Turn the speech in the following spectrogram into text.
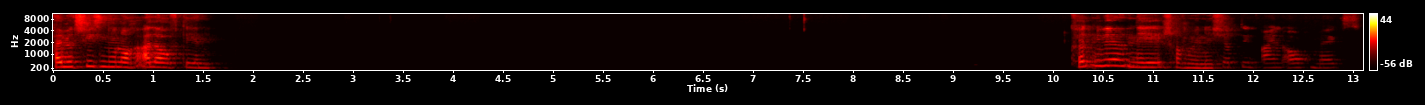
allem jetzt schießen nur noch alle auf den. Könnten wir? Nee, schaffen wir Ich nicht. habe den einen auch, Max.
